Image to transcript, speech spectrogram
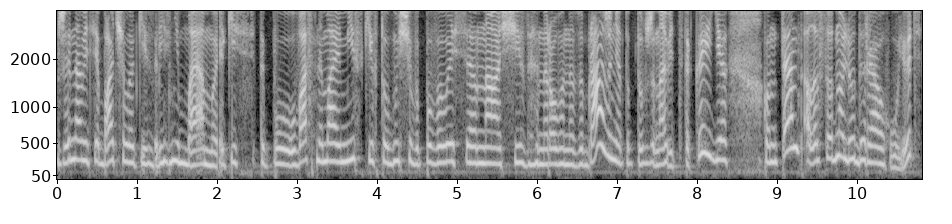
вже навіть я бачила якісь різні меми, якісь типу, у вас немає мізків, тому що ви повелися на шість згенероване зображення, тобто вже навіть такий є контент, але все одно люди реагують.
